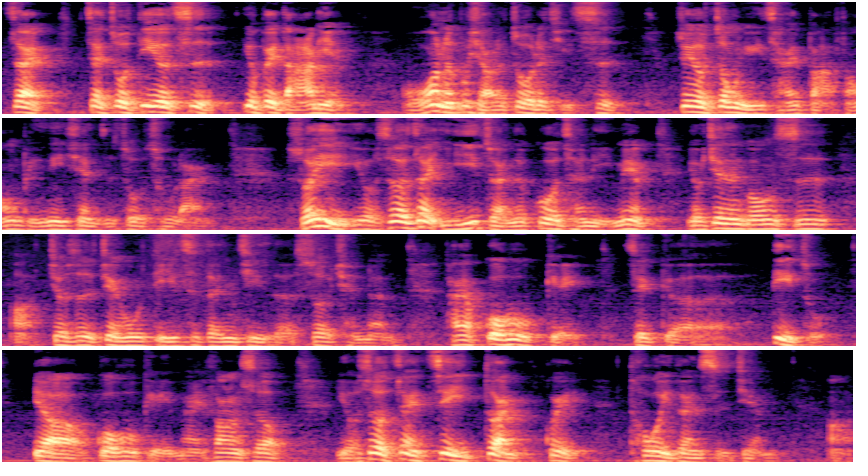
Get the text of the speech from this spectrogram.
再再做第二次又被打脸，我忘了不晓得做了几次，最后终于才把房屋评定限制做出来。所以有时候在移转的过程里面，有建设公司啊，就是建屋第一次登记的所有权人，他要过户给这个。地主要过户给买方的时候，有时候在这一段会拖一段时间啊。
